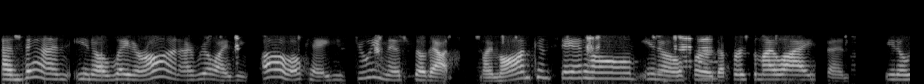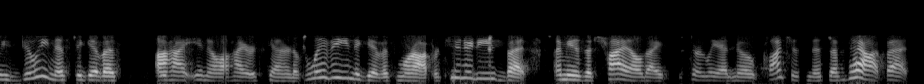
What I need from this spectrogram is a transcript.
and then, you know, later on, I realizing, oh, okay, he's doing this so that my mom can stay at home, you know, for the first of my life, and you know, he's doing this to give us a high, you know, a higher standard of living, to give us more opportunities. But I mean, as a child, I certainly had no consciousness of that. But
